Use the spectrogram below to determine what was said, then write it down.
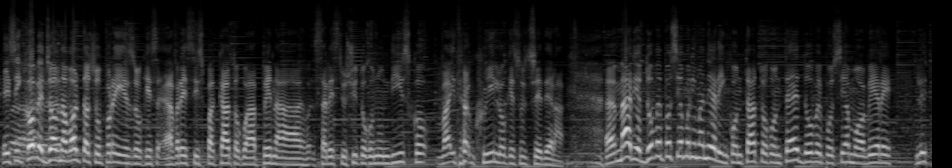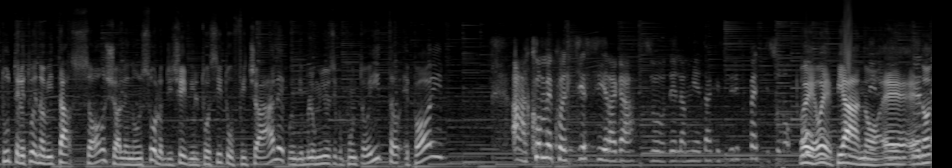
e siccome già una volta ci ho preso che avresti spaccato qua appena saresti uscito con un disco, vai tranquillo che succederà. Eh, Mario, dove possiamo rimanere in contatto con te? Dove possiamo avere le- tutte le tue novità social e non solo? Dicevi il tuo sito ufficiale, quindi bluemusic.it e poi... Ah, come qualsiasi ragazzo della mia età che si rispetti, sono. Uè, uè, piano, eh, eh, non-.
